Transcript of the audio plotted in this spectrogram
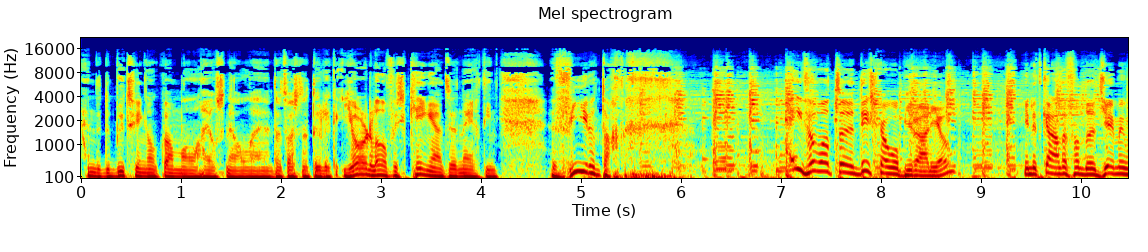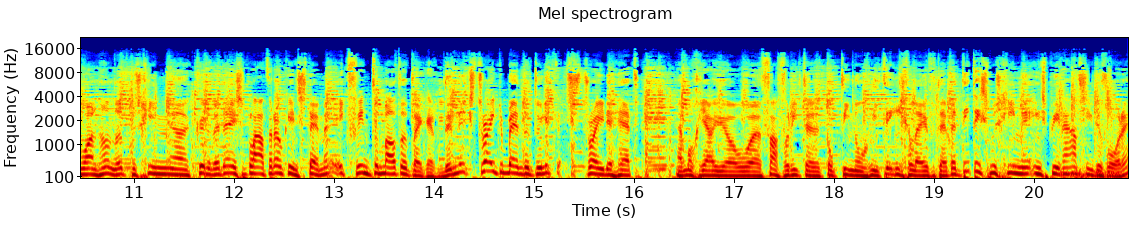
En de debuutsingle kwam al heel snel. Dat was natuurlijk Your Love is King uit 1984. Even wat disco op je radio. In het kader van de Jamie 100. Misschien uh, kunnen we deze plaat er ook in stemmen. Ik vind hem altijd lekker. De Nick Straker Band natuurlijk. Straight Ahead. En mocht jou jouw uh, favoriete top 10 nog niet ingeleverd hebben. Dit is misschien inspiratie ervoor hè.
